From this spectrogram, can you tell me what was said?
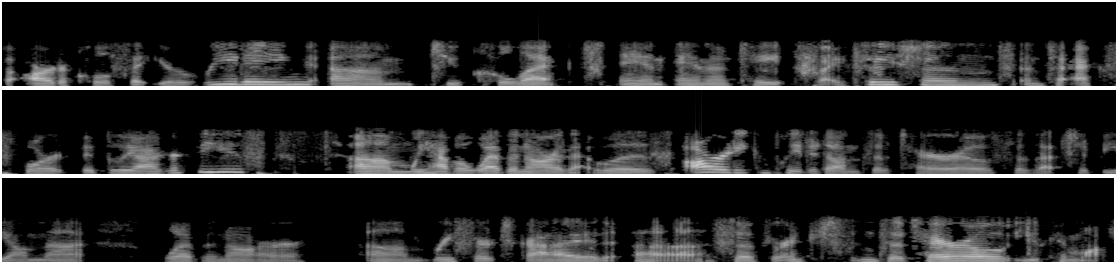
the articles that you're reading, um, to collect and annotate citations, and to export bibliographies. Um, we have a webinar that was already completed on Zotero, so that should be on that webinar um, research guide. Uh, so if you're interested in Zotero, you can watch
